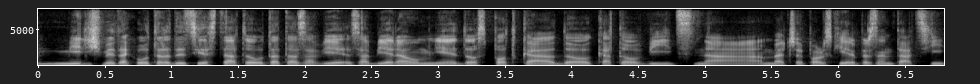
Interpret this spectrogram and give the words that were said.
Mieliśmy taką tradycję z tatą. Tata zawie, zabierał mnie do spotka do Katowic na mecze polskiej reprezentacji.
